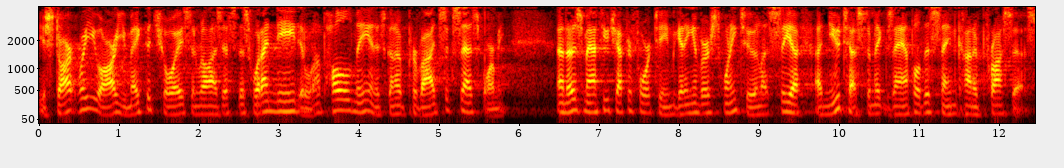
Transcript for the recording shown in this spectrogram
You start where you are, you make the choice, and realize this is what I need. It'll uphold me, and it's going to provide success for me. Now, notice Matthew chapter 14, beginning in verse 22, and let's see a, a New Testament example of this same kind of process.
